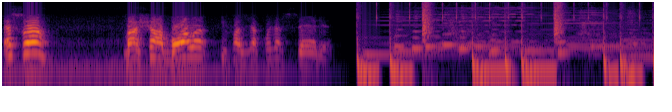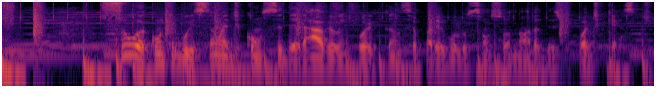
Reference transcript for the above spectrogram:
É só baixar a bola e fazer a coisa séria. Sua contribuição é de considerável importância para a evolução sonora deste podcast.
